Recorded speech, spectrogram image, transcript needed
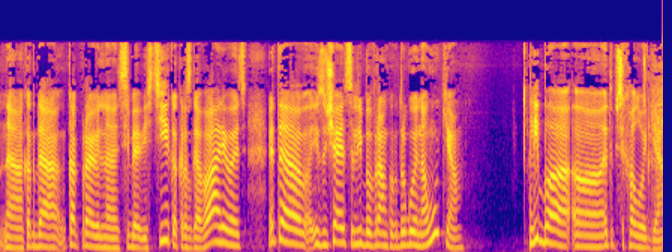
э, когда как правильно себя вести, как разговаривать. Это изучается либо в рамках другой науки, либо э, это психология.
